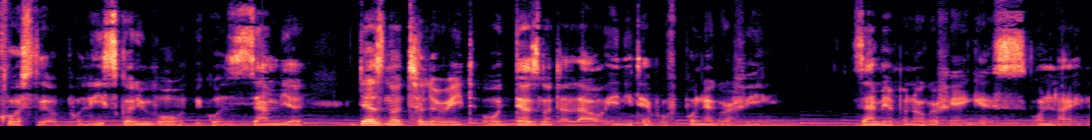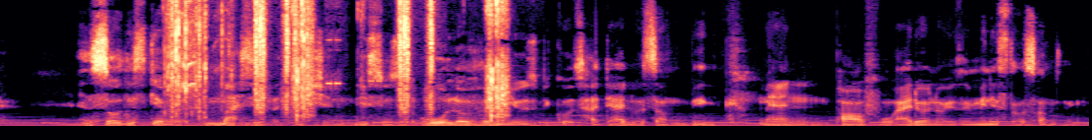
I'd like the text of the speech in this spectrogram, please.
course, the police got involved because Zambia does not tolerate or does not allow any type of pornography, Zambian pornography, I guess, online. And so this gave her massive attention. This was all over news because her dad was some big man, powerful, I don't know, he's a minister or something.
